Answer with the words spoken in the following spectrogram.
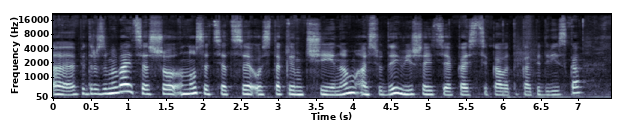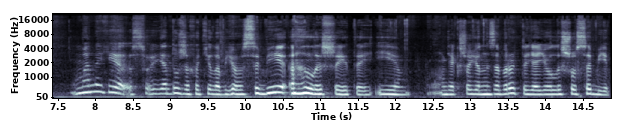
Е, підрозумівається, що носиться це ось таким чином, а сюди вішається якась цікава така підвіска. У мене є, я дуже хотіла б його собі лишити, і якщо його не заберуть, то я його лишу собі.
